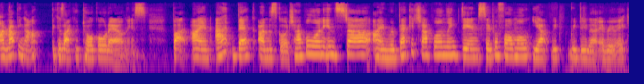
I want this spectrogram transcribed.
I'm wrapping up because I could talk all day on this. But I am at Beck underscore Chapel on Insta. I'm Rebecca Chapel on LinkedIn. Super formal. Yeah, we, we do that every week.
